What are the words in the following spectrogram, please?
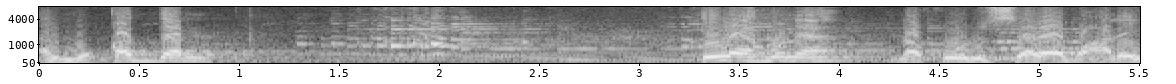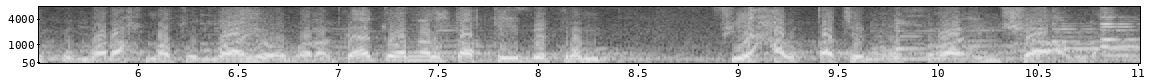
المقدم. إلى هنا نقول السلام عليكم ورحمة الله وبركاته ونلتقي بكم في حلقة أخرى إن شاء الله.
